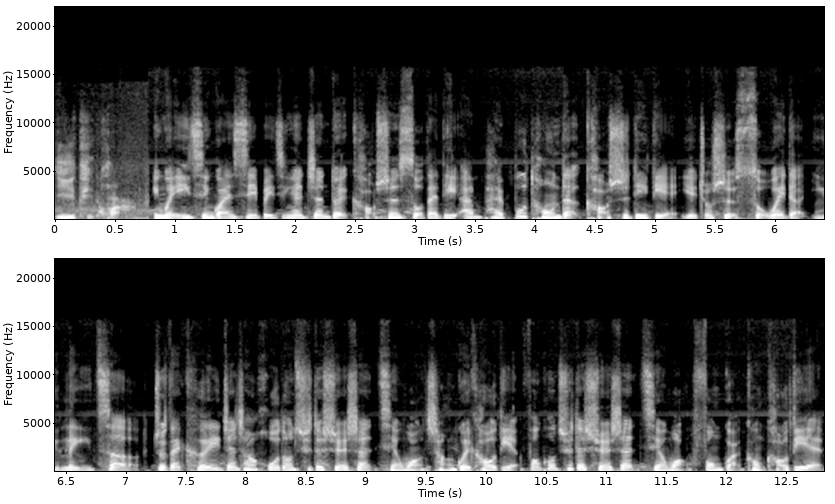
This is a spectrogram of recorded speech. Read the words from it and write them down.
一体化。因为疫情关系，北京也针对考生所在地安排不同的考试地点，也就是所谓的一类一策。住在可以正常活动区的学生前往常规考点，封控区的学生前往封管控考点，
